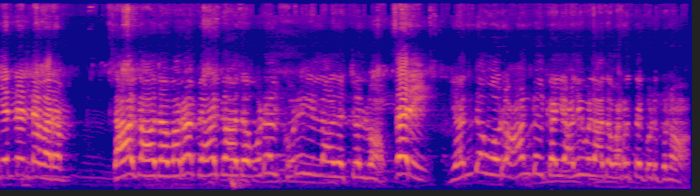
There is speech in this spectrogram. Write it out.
என்னென்ன வரம்? சாகாத வரம் வேகாத உடல் குறையில்லாத செல்வம். சரி. எந்த ஒரு ஆண்கள் கை அழிவில்லாத வரத்தை கொடுக்கணும்.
